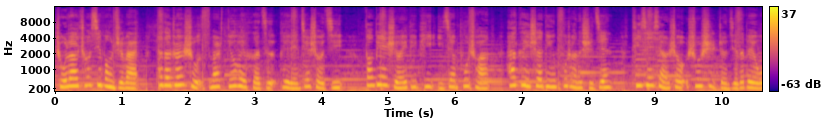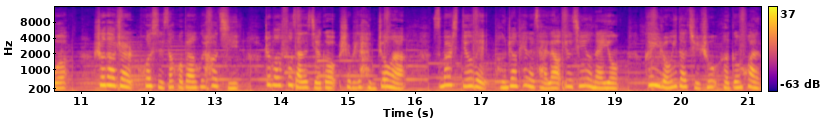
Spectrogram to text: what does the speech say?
除了充气泵之外，它的专属 smartsduv 盒子可以连接手机，方便使用 APP 一键铺床，还可以设定铺床的时间，提前享受舒适整洁的被窝。说到这儿，或许小伙伴会好奇。这么复杂的结构是不是很重啊 smartsduv 膨胀片的材料又轻又耐用，可以容易的取出和更换，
